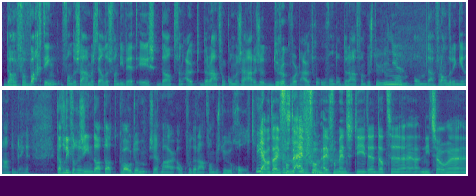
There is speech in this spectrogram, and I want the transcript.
de verwachting van de samenstellers van die wet is dat vanuit de Raad van Commissarissen druk wordt uitgeoefend op de Raad van Bestuur ja. om, om daar verandering in aan te brengen. Ik had liever gezien dat dat quotum, zeg maar, ook voor de Raad van Bestuur gold. Ja, ja want even voor, even, voor, even voor mensen die de, dat uh, niet zo uh,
